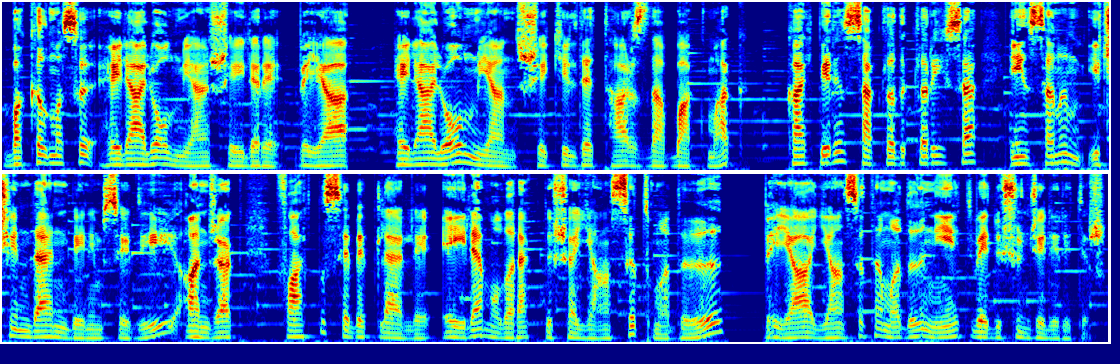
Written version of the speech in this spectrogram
bakılması helal olmayan şeylere veya helal olmayan şekilde tarzda bakmak, kalplerin sakladıkları ise insanın içinden benimsediği ancak farklı sebeplerle eylem olarak dışa yansıtmadığı veya yansıtamadığı niyet ve düşünceleridir.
